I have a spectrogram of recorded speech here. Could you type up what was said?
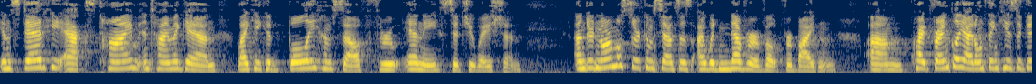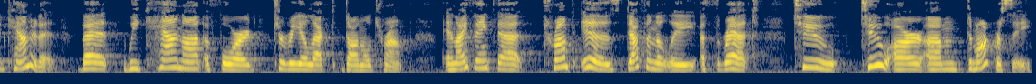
Instead, he acts time and time again like he could bully himself through any situation. Under normal circumstances, I would never vote for Biden. Um, quite frankly, I don't think he's a good candidate, but we cannot afford to reelect Donald Trump. And I think that Trump is definitely a threat to, to our um, democracy.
